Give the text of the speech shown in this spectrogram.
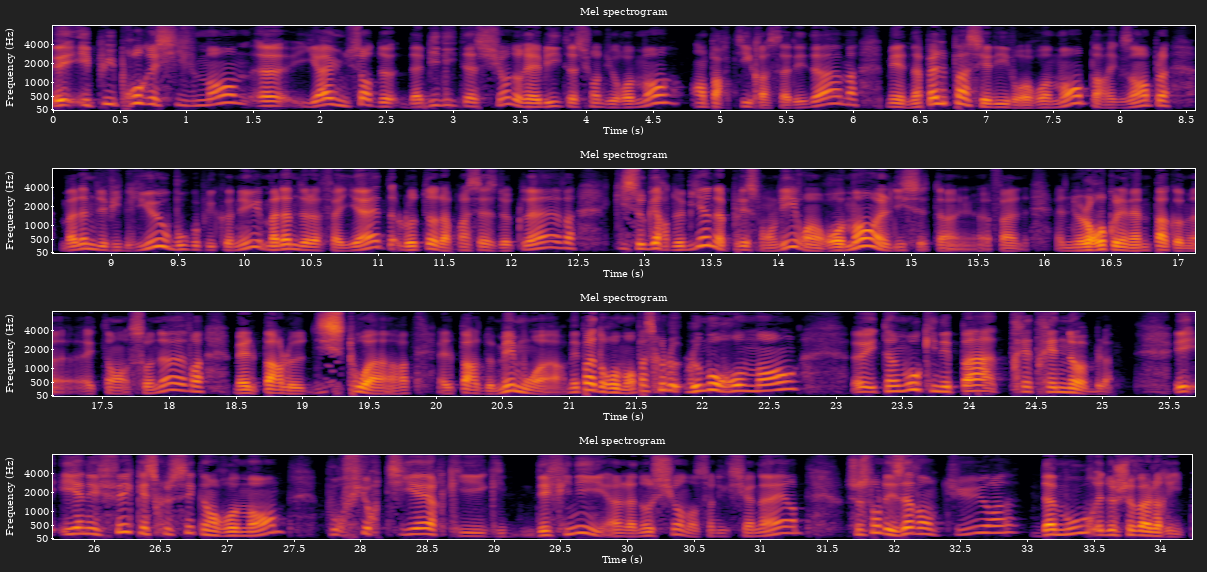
Et, puis progressivement, euh, il y a une sorte d'habilitation, de, réhabilitation du roman, en partie grâce à des dames, mais elle n'appelle pas ses livres romans, par exemple Madame de Villedieu, ou beaucoup plus connue, Madame de Lafayette, l'auteur de La Princesse de Clèves, qui se garde bien d'appeler son livre un roman. Elle dit c'est un, enfin, elle ne le reconnaît même pas comme étant son œuvre, mais elle parle d'histoire, elle parle de mémoire, mais pas de roman, parce que le, mot roman euh, est un mot qui n'est pas très très noble. Et, en effet, qu'est-ce que c'est qu'un roman? Pour Furtière, qui, définit hein, la notion dans son dictionnaire, ce sont des aventures d'amour et de chevalerie.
